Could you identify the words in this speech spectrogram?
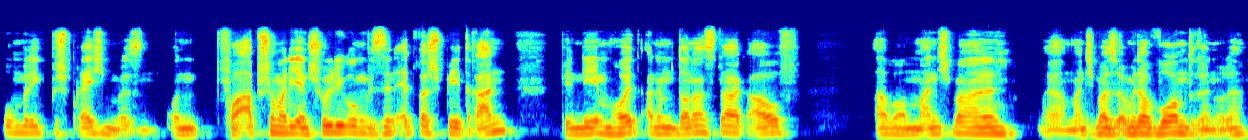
unbedingt besprechen müssen. Und vorab schon mal die Entschuldigung, wir sind etwas spät dran. Wir nehmen heute an einem Donnerstag auf, aber manchmal, ja, manchmal ist irgendwie der Wurm drin, oder?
